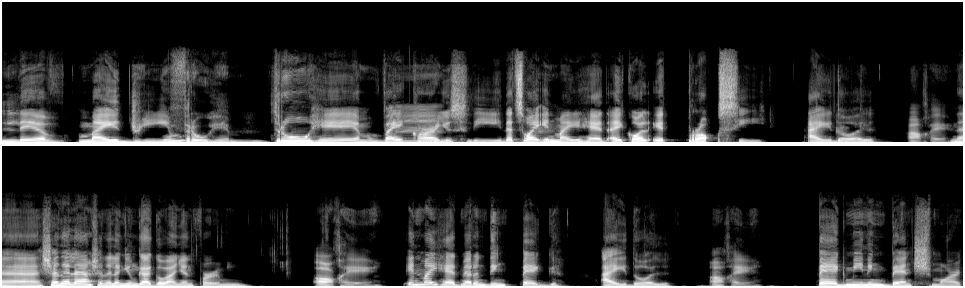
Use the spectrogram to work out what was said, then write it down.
live my dream Through him. through Mm. him vicariously. That's why in Mm. my head, I call it proxy idol. Okay. Na siya na lang, siya na lang yung gagawa niyan for me. Okay. In my head, meron ding peg idol. Okay. Peg meaning benchmark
